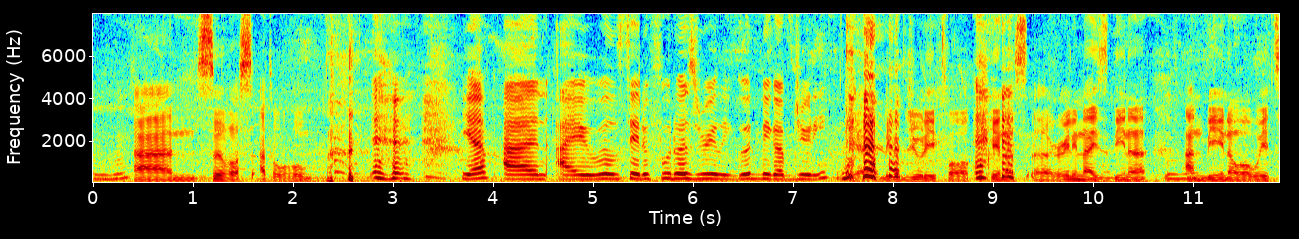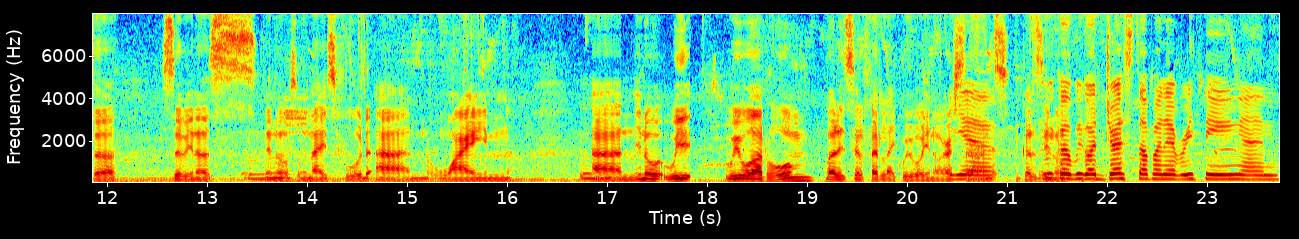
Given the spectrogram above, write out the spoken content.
mm-hmm. and serve us at our home. yep, and I will say the food was really good. Big up Judy. yeah, big up Judy for cooking us a really nice dinner mm-hmm. and being our waiter, serving us, mm-hmm. you know, some nice food and wine. Mm-hmm. And you know, we we were at home, but it still felt like we were in a restaurant yeah, because you we know got, we got dressed up and everything, and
